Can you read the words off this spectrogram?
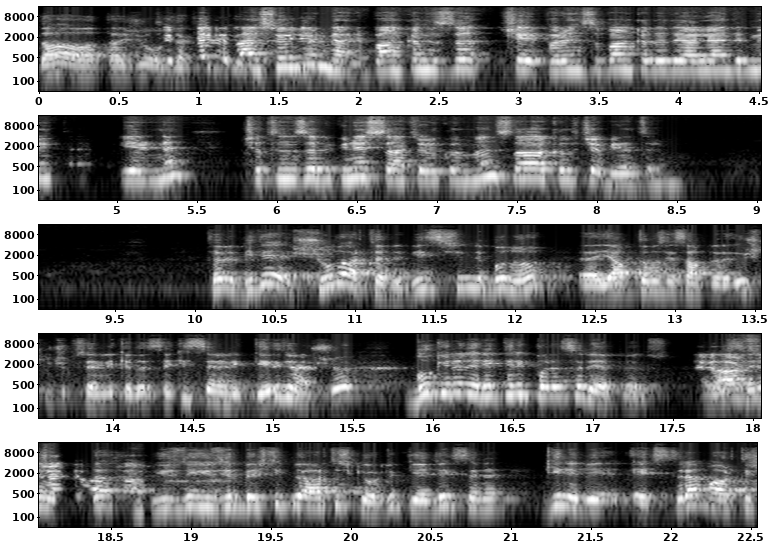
daha avantajlı olacak. Tabii, tabii ben söylüyorum yani bankanızda şey paranızı bankada değerlendirmek yerine çatınıza bir güneş santrali kurmanız daha akıllıca bir yatırım. Tabii bir de şu var tabii biz şimdi bunu e, yaptığımız hesaplara 3,5 senelik ya da 8 senelik geri dönüşü evet. bugünün elektrik parasıyla yapıyoruz. Evet, yani artacak %125'lik bir artış gördük. Gelecek sene yine bir ekstrem artış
